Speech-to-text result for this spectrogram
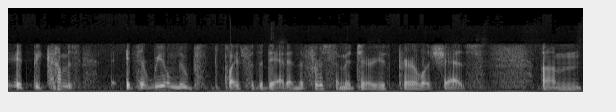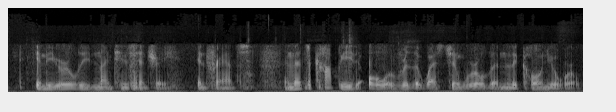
it becomes it's a real new place for the dead. And the first cemetery is Père Lachaise um, in the early 19th century in France, and that's copied all over the Western world and the colonial world.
